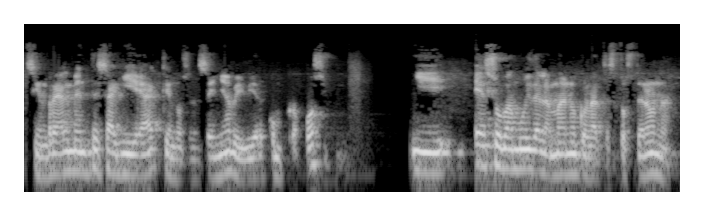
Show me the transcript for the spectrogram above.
sin realmente esa guía que nos enseña a vivir con propósito. Y eso va muy de la mano con la testosterona.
